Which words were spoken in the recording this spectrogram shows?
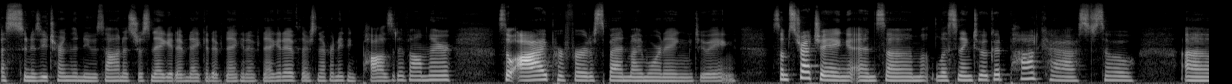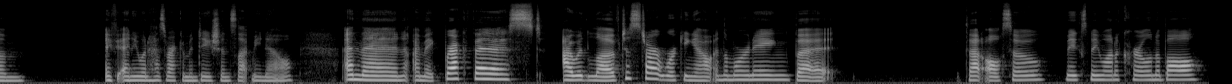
as soon as you turn the news on it's just negative negative negative negative. There's never anything positive on there. So i prefer to spend my morning doing some stretching and some listening to a good podcast. So um, if anyone has recommendations let me know. And then i make breakfast. I would love to start working out in the morning but that also makes me want to curl in a ball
